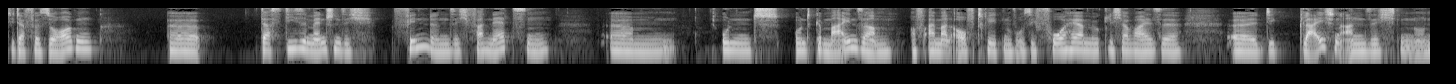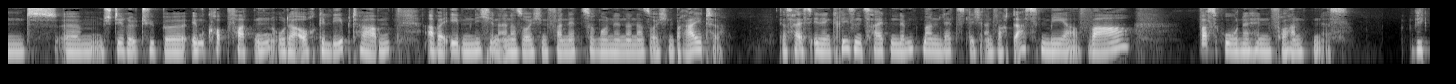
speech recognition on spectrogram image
die dafür sorgen, äh, dass diese Menschen sich finden, sich vernetzen ähm, und, und gemeinsam auf einmal auftreten, wo sie vorher möglicherweise äh, die gleichen Ansichten und ähm, Stereotype im Kopf hatten oder auch gelebt haben, aber eben nicht in einer solchen Vernetzung und in einer solchen Breite. Das heißt, in den Krisenzeiten nimmt man letztlich einfach das mehr wahr, was ohnehin vorhanden ist. Wie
